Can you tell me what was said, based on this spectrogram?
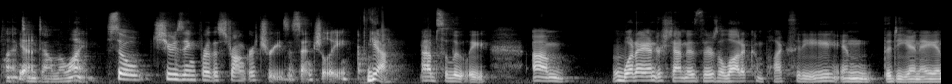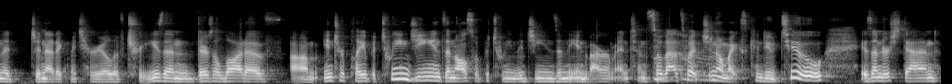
planting yeah. down the line. So choosing for the stronger trees, essentially. Yeah, absolutely. Um, what I understand is there's a lot of complexity in the DNA and the genetic material of trees, and there's a lot of um, interplay between genes and also between the genes and the environment. And so mm-hmm. that's what mm-hmm. genomics can do too, is understand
